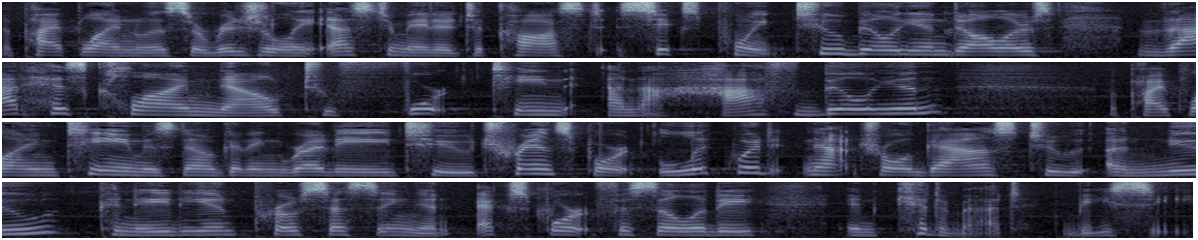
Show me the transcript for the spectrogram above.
The pipeline was originally estimated to cost $6.2 billion. That has climbed now to 14.5 billion. The pipeline team is now getting ready to transport liquid natural gas to a new Canadian processing and export facility in Kitimat, BC.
